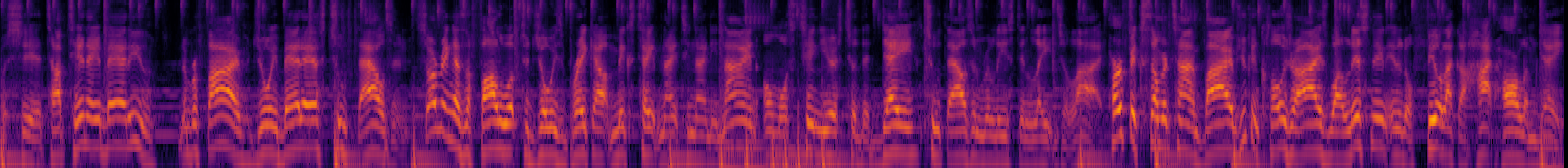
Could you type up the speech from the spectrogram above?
but shit, top 10 ain't bad either. Number 5, Joey Badass 2000. Serving as a follow up to Joey's breakout mixtape 1999, almost 10 years to the day, 2000 released in late July. Perfect summertime vibes, you can close your eyes while listening and it'll feel like a hot Harlem day.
